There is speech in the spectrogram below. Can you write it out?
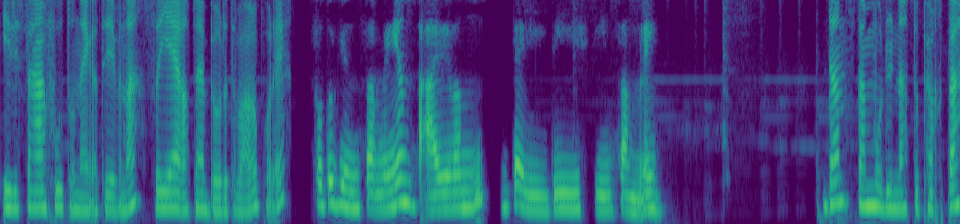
i disse her fotonegativene som gjør at vi burde ta vare på dem? Fotogunsamlingen er jo en veldig fin samling. Den stemma du nettopp hørte,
